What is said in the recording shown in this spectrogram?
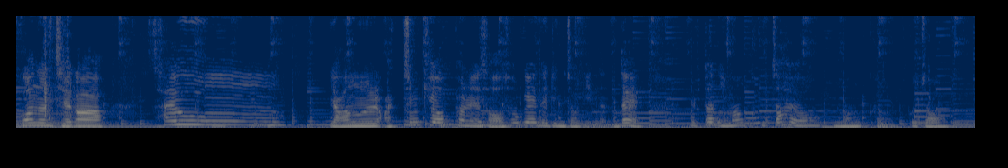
이거는 제가 사용 양을 아침 care 편에서 소개해드린 적이 있는데 일단 이만큼 짜요. 이만큼. 그죠? 이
